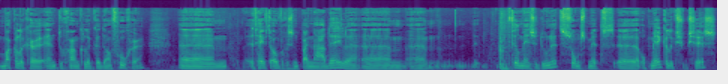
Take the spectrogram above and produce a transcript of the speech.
makkelijker en toegankelijker dan vroeger. Ehm, het heeft overigens een paar nadelen. Ehm, ehm, veel mensen doen het, soms met eh, opmerkelijk succes.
